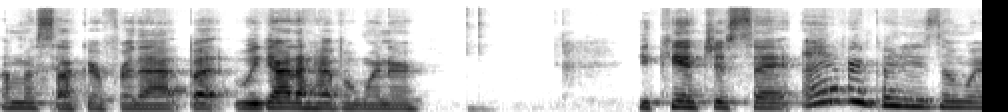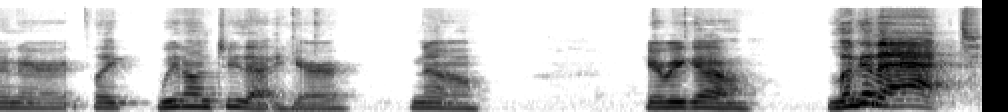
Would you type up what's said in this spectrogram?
I'm a sucker for that, but we got to have a winner. You can't just say everybody's a winner. Like we don't do that here. No. Here we go. Look at that.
